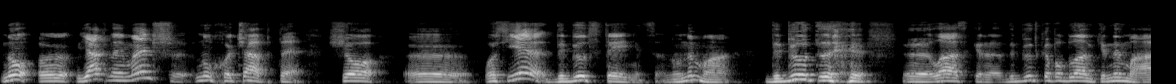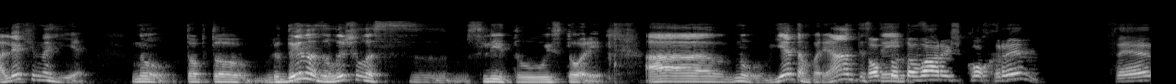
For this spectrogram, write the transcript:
Ну, е, якнайменш, ну, хоча б те, що е, ось є дебют Стейніца, ну нема. Дебют е, Ласкера, дебют Капабланки нема, а Лехіна є. Ну, тобто людина залишила слід у історії. А ну, є там варіанти Тобто стей... товариш Кохрен це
